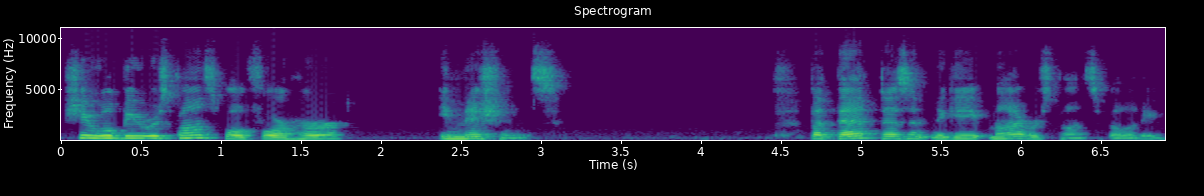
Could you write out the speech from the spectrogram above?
she will be responsible for her emissions but that doesn't negate my responsibility.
